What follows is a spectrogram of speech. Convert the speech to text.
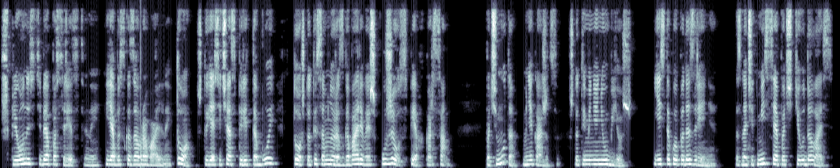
Шпион из тебя посредственный, я бы сказал провальный. То, что я сейчас перед тобой, то, что ты со мной разговариваешь, уже успех, Корсан. Почему-то мне кажется, что ты меня не убьешь. Есть такое подозрение. Значит, миссия почти удалась.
